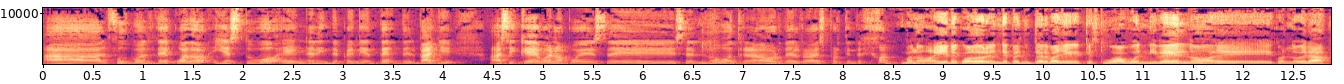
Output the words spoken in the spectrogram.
al fútbol de Ecuador y estuvo en el Independiente del Valle. Así que, bueno, pues eh, es el nuevo entrenador del Real Sporting de Gijón. Bueno, ahí en Ecuador, el Independiente del Valle, que estuvo a buen nivel, ¿no? Eh, cuando era,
